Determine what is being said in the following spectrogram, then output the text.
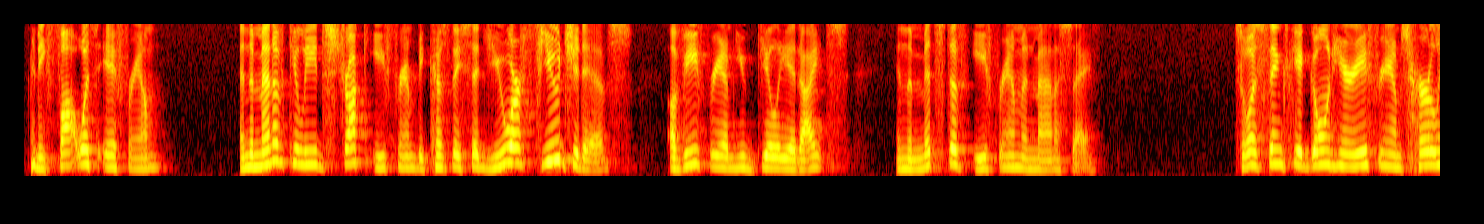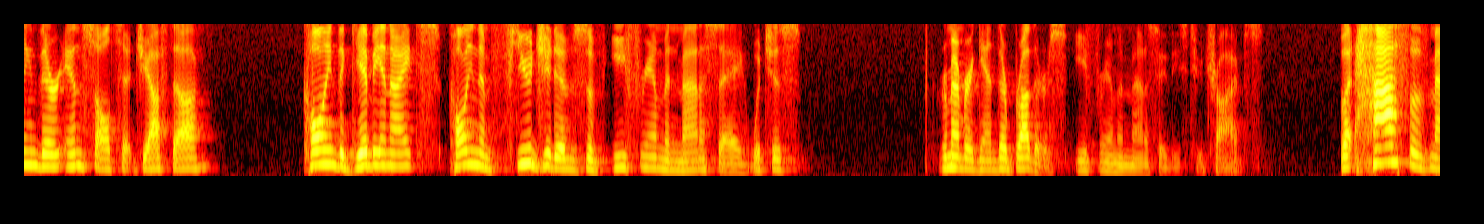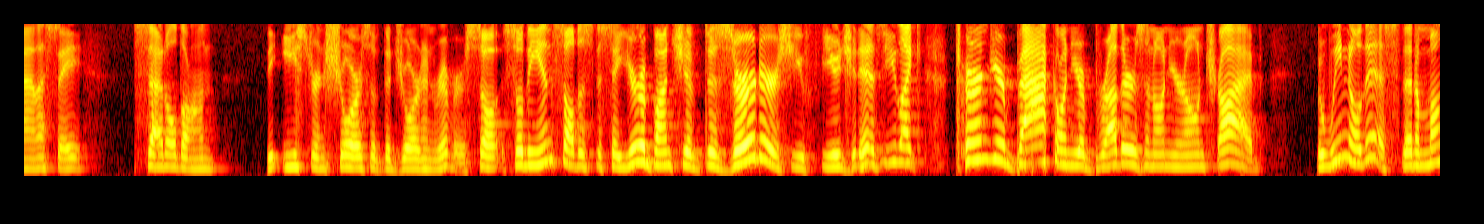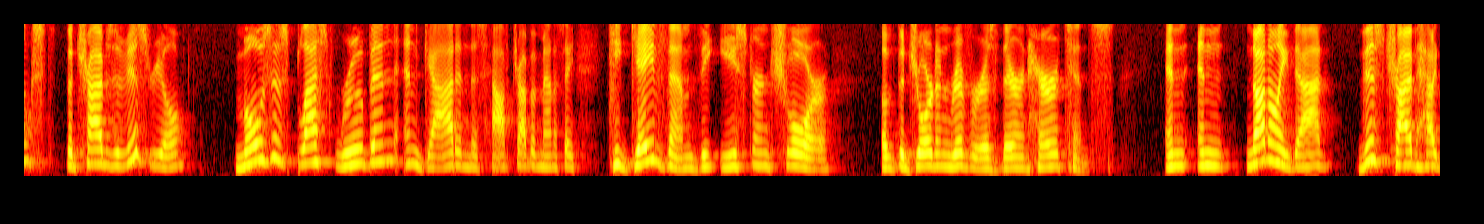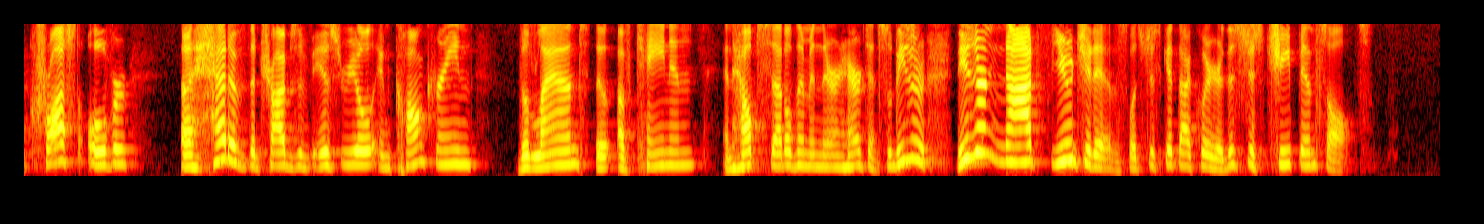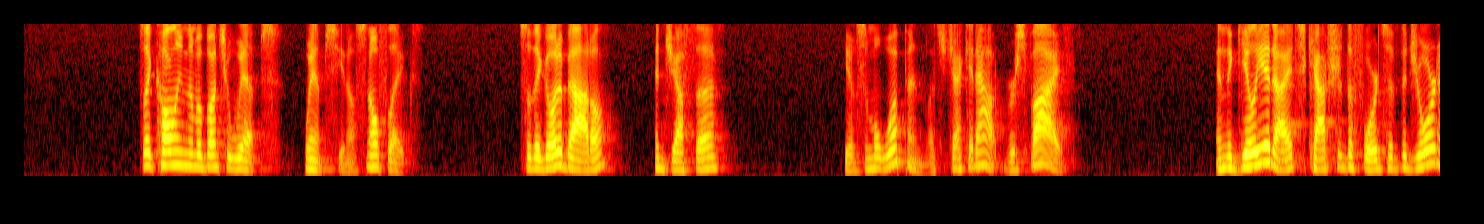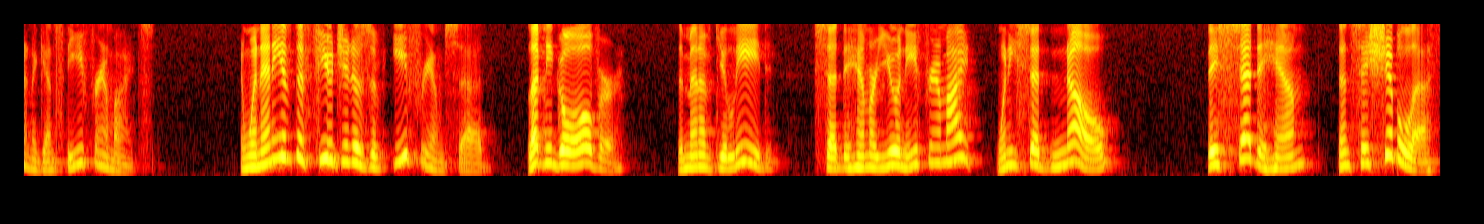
and he fought with Ephraim. And the men of Gilead struck Ephraim because they said, You are fugitives of Ephraim, you Gileadites, in the midst of Ephraim and Manasseh. So as things get going here, Ephraim's hurling their insults at Jephthah, calling the Gibeonites, calling them fugitives of Ephraim and Manasseh, which is Remember again, they're brothers, Ephraim and Manasseh, these two tribes. But half of Manasseh settled on the eastern shores of the Jordan River. So, so the insult is to say, You're a bunch of deserters, you fugitives. You like turned your back on your brothers and on your own tribe. But we know this that amongst the tribes of Israel, Moses blessed Reuben and Gad in this half tribe of Manasseh. He gave them the eastern shore of the Jordan River as their inheritance. And, and not only that, this tribe had crossed over ahead of the tribes of Israel in conquering the land of Canaan and helped settle them in their inheritance. So these are, these are not fugitives. Let's just get that clear here. This is just cheap insults. It's like calling them a bunch of whips, wimps, you know, snowflakes. So they go to battle, and Jephthah gives them a whooping. Let's check it out. Verse 5. And the Gileadites captured the fords of the Jordan against the Ephraimites. And when any of the fugitives of Ephraim said, Let me go over, the men of Gilead said to him, Are you an Ephraimite? When he said no, they said to him, Then say Shibboleth.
